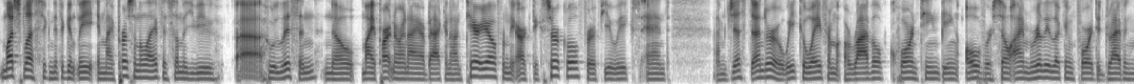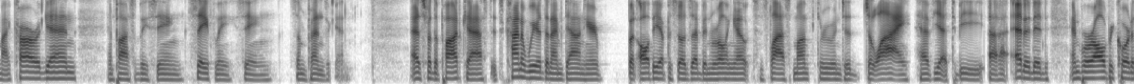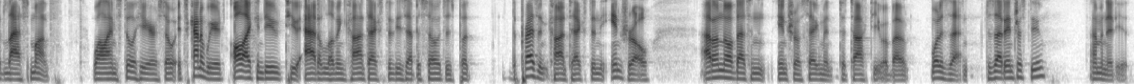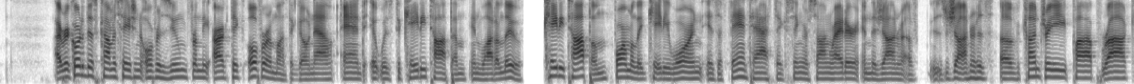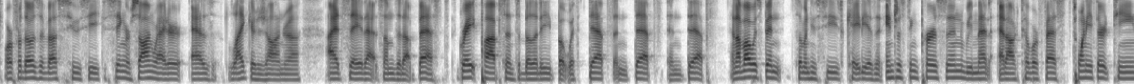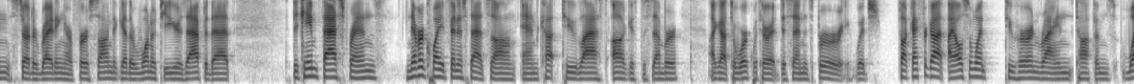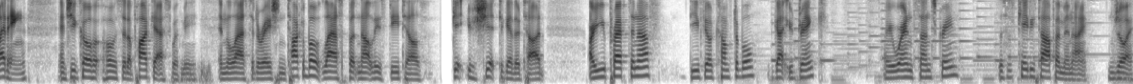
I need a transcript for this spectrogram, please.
much less significantly in my personal life, as some of you uh, who listen know, my partner and I are back in Ontario from the Arctic Circle for a few weeks, and I'm just under a week away from arrival, quarantine being over. So I'm really looking forward to driving my car again and possibly seeing, safely seeing some friends again. As for the podcast, it's kind of weird that I'm down here but all the episodes I've been rolling out since last month through into July have yet to be uh, edited and were all recorded last month while I'm still here. So it's kind of weird. All I can do to add a loving context to these episodes is put the present context in the intro. I don't know if that's an intro segment to talk to you about. What is that? Does that interest you? I'm an idiot. I recorded this conversation over Zoom from the Arctic over a month ago now, and it was to Katie Topham in Waterloo. Katie Topham, formerly Katie Warren, is a fantastic singer-songwriter in the genre of genres of country, pop, rock, or for those of us who seek singer-songwriter as like a genre, I'd say that sums it up best. Great pop sensibility, but with depth and depth and depth. And I've always been someone who sees Katie as an interesting person. We met at Oktoberfest 2013, started writing our first song together one or two years after that, became fast friends, Never quite finished that song, and cut to last August, December, I got to work with her at Descendants Brewery, which, fuck, I forgot. I also went to her and Ryan Topham's wedding, and she co hosted a podcast with me in the last iteration. Talk about last but not least details. Get your shit together, Todd. Are you prepped enough? Do you feel comfortable? Got your drink? Are you wearing sunscreen? This is Katie Topham and I. Enjoy.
